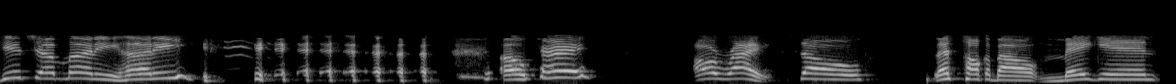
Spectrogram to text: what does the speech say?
Get your money, honey. okay? All right. So let's talk about Megan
